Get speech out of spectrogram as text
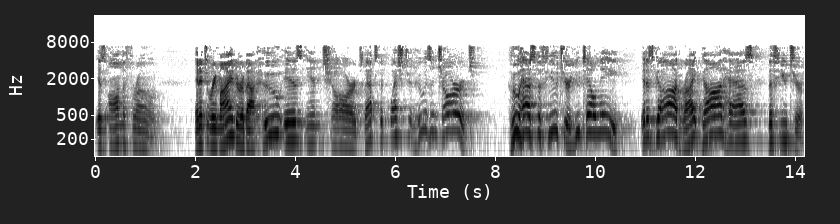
is on the throne. And it's a reminder about who is in charge. That's the question. Who is in charge? Who has the future? You tell me. It is God, right? God has the future.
